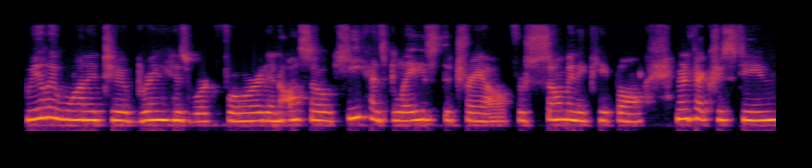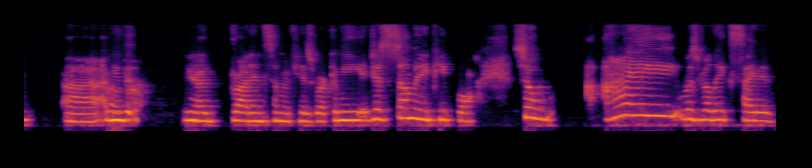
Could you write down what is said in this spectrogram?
really wanted to bring his work forward, and also he has blazed the trail for so many people. Matter of fact, Christine, uh, I mean, the, you know, brought in some of his work. I mean, just so many people. So I was really excited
